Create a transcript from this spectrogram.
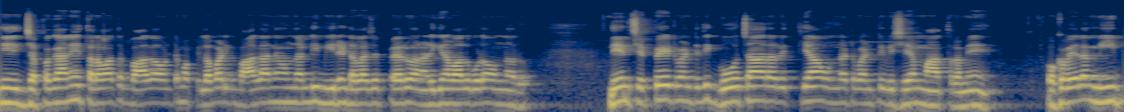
ఇది చెప్పగానే తర్వాత బాగా ఉంటే మా పిల్లవాడికి బాగానే ఉందండి. మీరేంటి అలా చెప్పారు అని అడిగిన వాళ్ళు కూడా ఉన్నారు. నేను చెప్పేటువంటిది గోచార రీత్యా ఉన్నటువంటి విషయం మాత్రమే. ఒకవేళ మీ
